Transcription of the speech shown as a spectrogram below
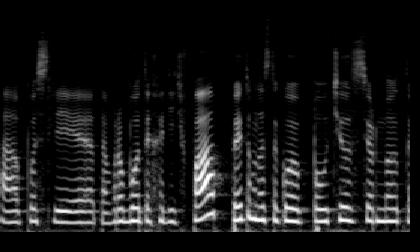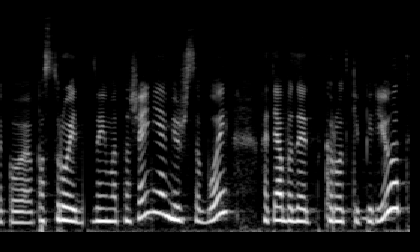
а, после там, работы ходить в паб, поэтому у нас такое получилось все равно такое построить взаимоотношения между собой, хотя бы за этот короткий период,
